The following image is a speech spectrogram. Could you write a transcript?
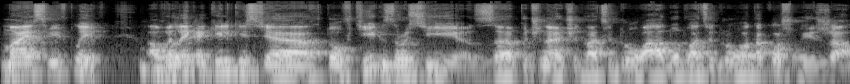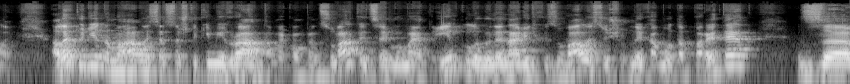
має свій вплив. А велика кількість е, хто втік з Росії з починаючи 22 а до 22-го також виїжджали, але тоді намагалися все ж таки мігрантами компенсувати цей момент. Інколи вони навіть хизувалися, що в них або там паритет з е,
